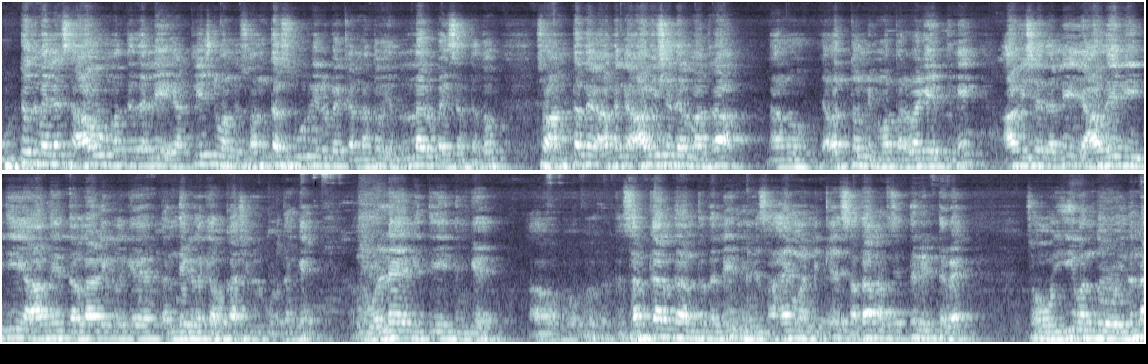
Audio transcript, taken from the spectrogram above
ಹುಟ್ಟದ ಮೇಲೆ ಸಾವು ಮಧ್ಯದಲ್ಲಿ ಅಟ್ಲೀಸ್ಟ್ ಒಂದು ಸ್ವಂತ ಸೂರು ಇರಬೇಕನ್ನೋದು ಎಲ್ಲರೂ ಬಯಸಂಥದ್ದು. ಸೊ ಅಂಥದ್ದೇ, ಅದಕ್ಕೆ ಆ ವಿಷಯದಲ್ಲಿ ಮಾತ್ರ ನಾನು ಯಾವತ್ತೂ ನಿಮ್ಮ ಪರವಾಗಿ ಇರ್ತೀನಿ. ಆ ವಿಷಯದಲ್ಲಿ ಯಾವುದೇ ರೀತಿ, ಯಾವುದೇ ದಲ್ಲಾಳಿಗಳಿಗೆ, ದಂಧೆಗಳಿಗೆ ಅವಕಾಶಗಳು ಕೊಡ್ದಂಗೆ ಒಂದು ಒಳ್ಳೆಯ ರೀತಿ ನಿಮಗೆ ಸರ್ಕಾರದ ಹಂತದಲ್ಲಿ ನಿಮಗೆ ಸಹಾಯ ಮಾಡಲಿಕ್ಕೆ ಸದಾ ನಾವು ಸಿದ್ಧರಿರ್ತೇವೆ. ಸೊ ಈ ಒಂದು ಇದನ್ನ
